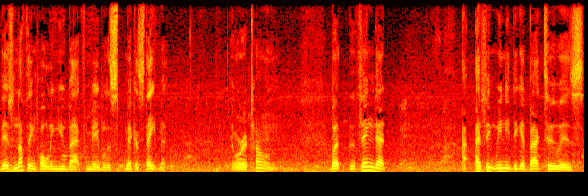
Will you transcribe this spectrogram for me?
there's nothing holding you back from being able to make a statement or a tone. But the thing that I think we need to get back to is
